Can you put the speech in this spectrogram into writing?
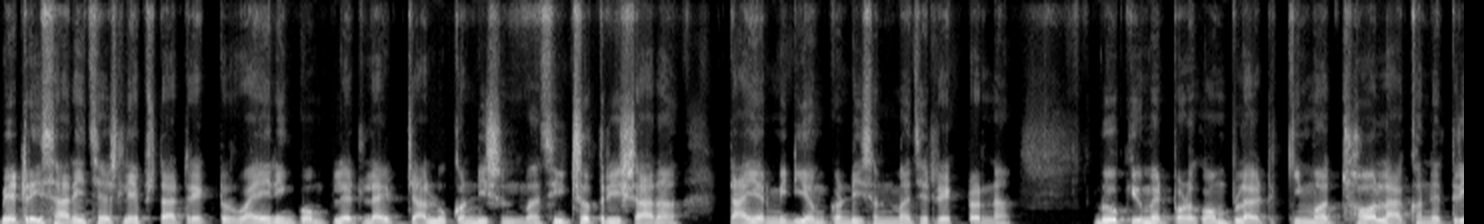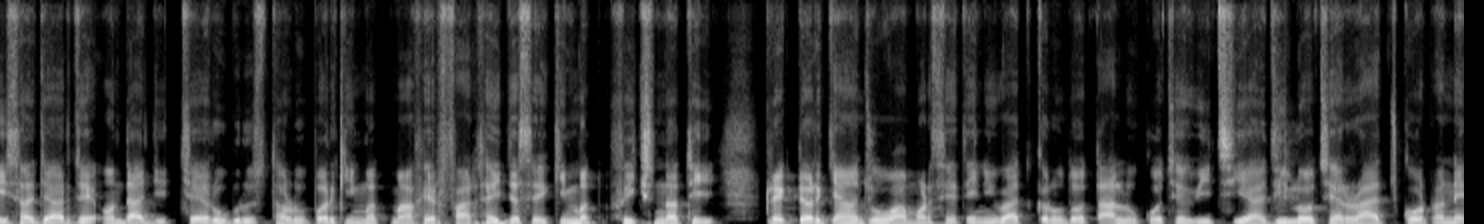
બેટરી સારી છે સ્લેપસ્ટાર ટ્રેક્ટર, વાયરિંગ કમ્પ્લેટ લાઇટ ચાલુ કન્ડિશનમાં સીટ છત્રી સારા, ટાયર મીડિયમ કન્ડિશનમાં છે ટ્રેક્ટરના. ડોક્યુમેન્ટ પણ કમ્પ્લેટ કિંમત છ લાખ અને ત્રીસ હજાર જે અંદાજિત છે, રૂબરૂ સ્થળ ઉપર કિંમતમાં ફેરફાર થઈ જશે. કિંમત ફિક્સ નથી. ટ્રેક્ટર ક્યાં જોવા મળશે તેની વાત કરું તો તાલુકો છે વિછિયા, જિલ્લો છે રાજકોટ અને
